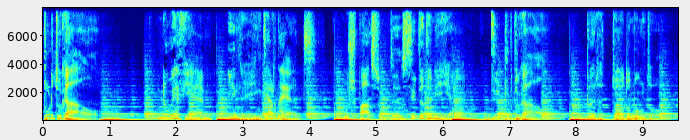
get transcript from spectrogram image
Portugal. No FM e na internet. O espaço de cidadania de Portugal para todo o mundo.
